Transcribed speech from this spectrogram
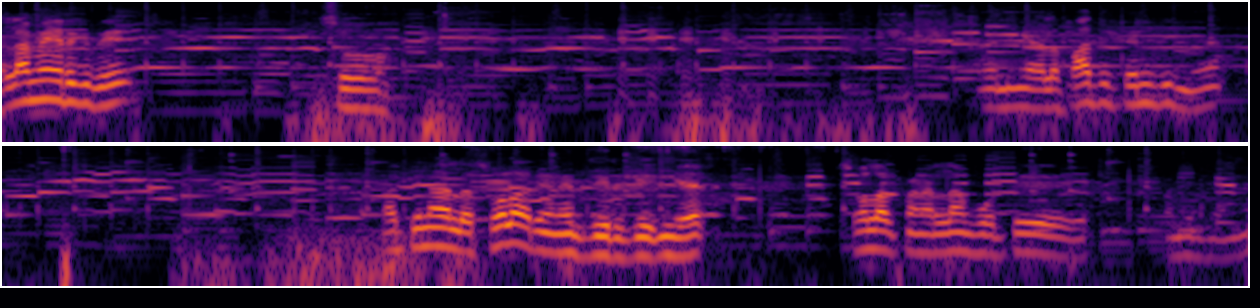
எல்லாமே இருக்குது. ஸோ நீங்கள் அதில் பார்த்து தெரிஞ்சுங்க. பார்த்தீங்கன்னா அதில் சோலார் எனர்ஜி இருக்குது இங்கே. சோலார் பேனல்லாம் போட்டு பண்ணியிருக்காங்க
